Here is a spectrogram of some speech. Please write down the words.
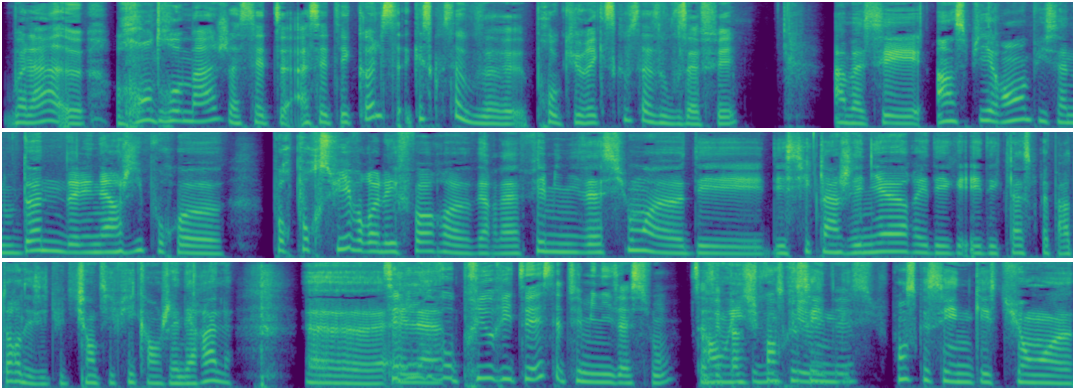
Voilà, euh, rendre hommage à cette, à cette école. Qu'est-ce que ça vous a procuré? Qu'est-ce que ça vous a fait? Ah bah c'est inspirant, puis ça nous donne de l'énergie pour, euh, pour poursuivre l'effort euh, vers la féminisation euh, des, des cycles ingénieurs et des, et des classes préparatoires, des études scientifiques en général. C'est l'une a- de vos priorités, cette féminisation? Ça Ah fait oui, partie je pense que c'est une, je pense que c'est une question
